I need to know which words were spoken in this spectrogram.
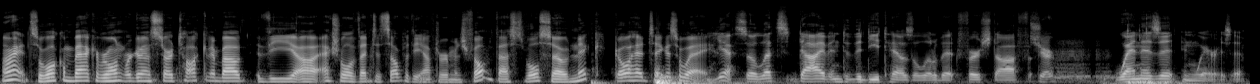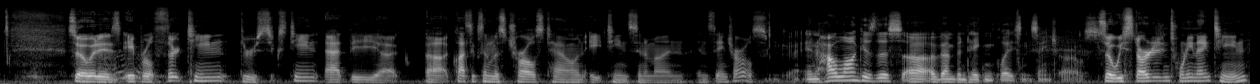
All right, so welcome back, everyone. We're going to start talking about the uh, actual event itself with the Afterimage Film Festival. So, Nick, go ahead, take us away. Yeah, so let's dive into the details a little bit. First off, Sure. when is it and where is it? So it is April 13 through 16 at the uh, uh, Classic Cinemas Charlestown 18 Cinema in, in St. Charles. Okay. And how long has this uh, event been taking place in St. Charles? So we started in 2019.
